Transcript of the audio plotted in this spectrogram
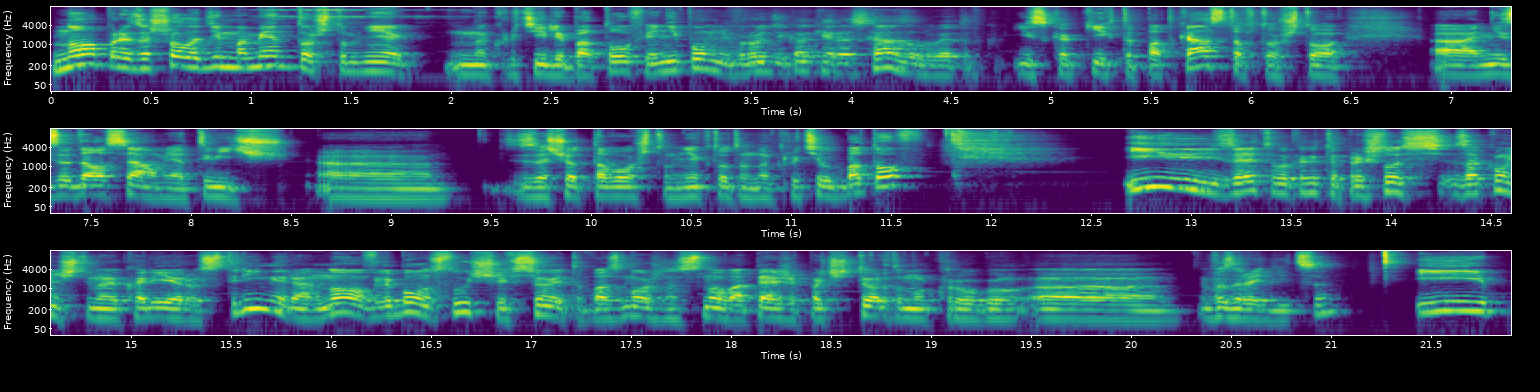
Но произошел один момент, то, что мне накрутили ботов. Я не помню, вроде как я рассказывал это из каких-то подкастов, то, что э, не задался у меня Twitch э, за счет того, что мне кто-то накрутил ботов. И из-за этого как-то пришлось закончить мою карьеру стримера, но в любом случае все это возможно снова, опять же, по четвертому кругу э, возродиться. И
